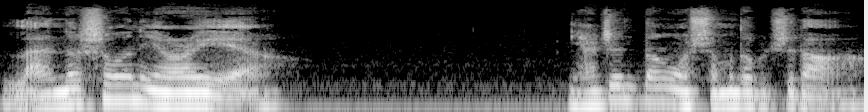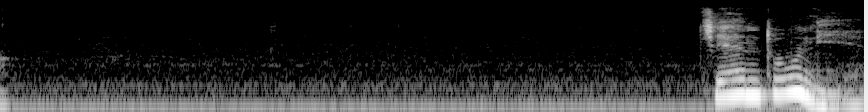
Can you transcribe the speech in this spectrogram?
懒得说你而已。你还真当我什么都不知道啊？监督你，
